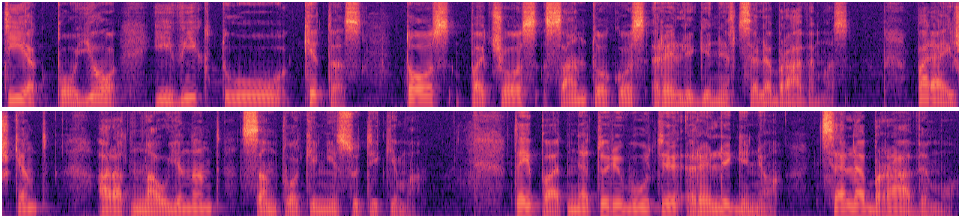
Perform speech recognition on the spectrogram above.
tiek po jo įvyktų kitas tos pačios santokos religinis celebravimas, pareiškiant ar atnaujinant santuokinį sutikimą. Taip pat neturi būti religinio celebravimo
